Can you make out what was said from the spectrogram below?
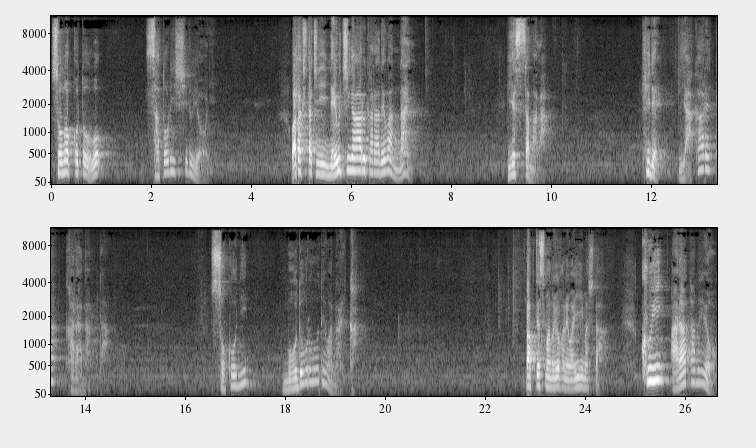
そのことを悟り知るように。私たちに値打ちがあるからではない。イエス様が火で焼かれたからなの。そこに戻ろうではないか。バプテスマのヨハネは言いました。悔い改めよ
